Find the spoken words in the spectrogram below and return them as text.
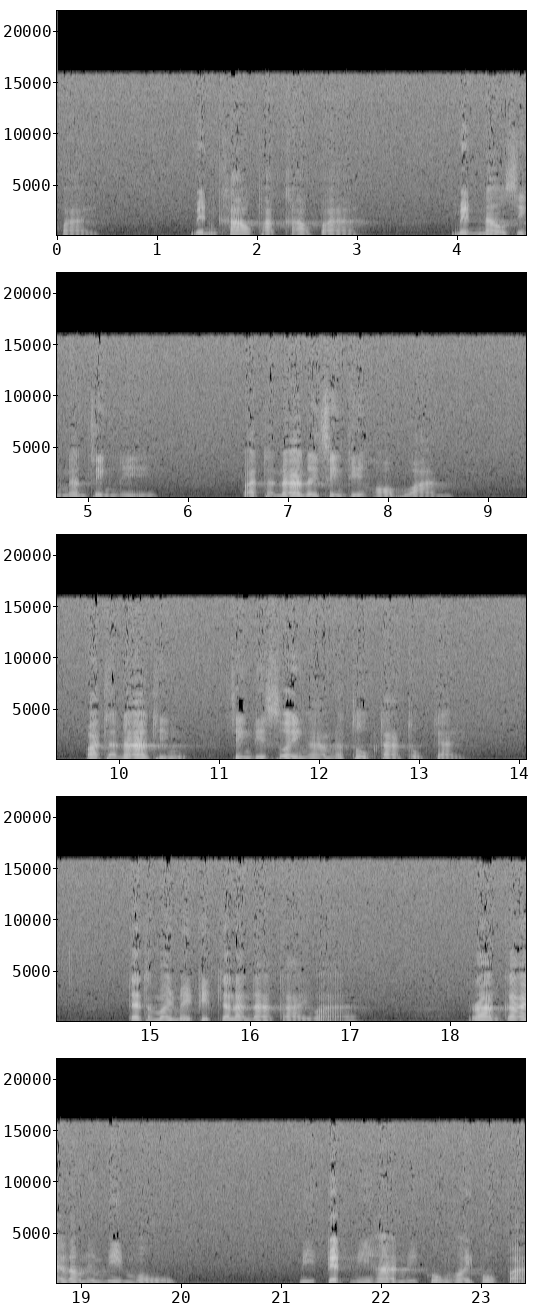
ควาย เหม็นข้าวผักข้าวปลา เหม็นเน่าสิ่งนั้นสิ่งนี้ ปรารถนาในสิ่งที่หอมหวาน ปรารถนาที่สิ่งที่สวยงามและถูกตาถูกใจ แต่ทำไมไม่พิจารณากายว่า ร่างกายเราเนี่ยมีหมู มีเป็ด มีห่าน มีกุ้งหอยปูปลา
